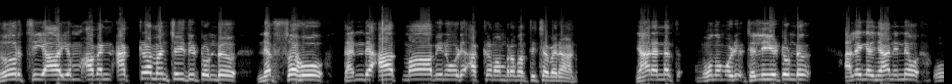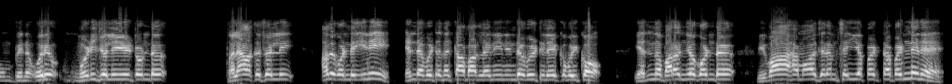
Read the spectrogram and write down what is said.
തീർച്ചയായും അവൻ അക്രമം ചെയ്തിട്ടുണ്ട്. നഫ്സഹു തന്റെ ആത്മാവിനോട് അക്രമം പ്രവർത്തിച്ചവനാണ്. ഞാൻ എന്നെ മൂന്ന് മൊഴി ചൊല്ലിയിട്ടുണ്ട്. അല്ലെങ്കിൽ ഞാൻ എന്നെ പിന്നെ ഒരു മൊഴി ചൊല്ലിയിട്ടുണ്ട്. തലാഖ് ചൊല്ലി. അതുകൊണ്ട് ഇനി എന്റെ വീട്ടിൽ നിൽക്കാൻ പാടില്ല. നീ നിന്റെ വീട്ടിലേക്ക് പോയിക്കോ. എന്ന് പറഞ്ഞുകൊണ്ട് വിവാഹമോചനം ചെയ്യപ്പെട്ട പെണ്ണിനെ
